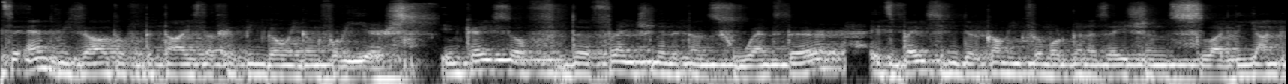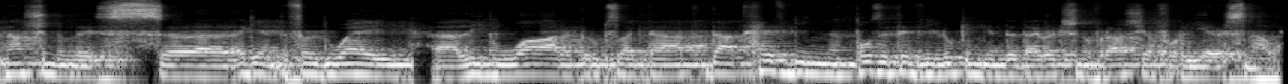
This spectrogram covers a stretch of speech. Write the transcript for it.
It's the end result of the ties that have been going on for years. In case of the French militants who went there, it's basically they're coming from organizations like the Young Nationalists, uh, again, the Third Way, uh, Noirs, groups like that, that have been positively looking in the direction of Russia for years years now.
